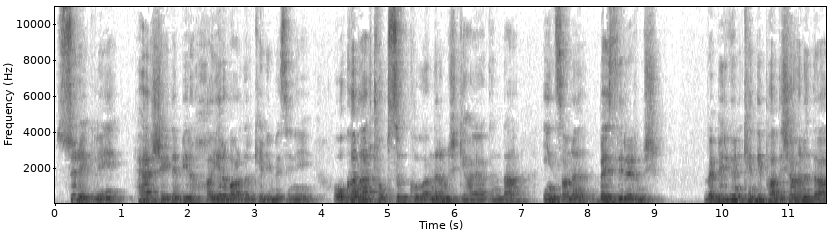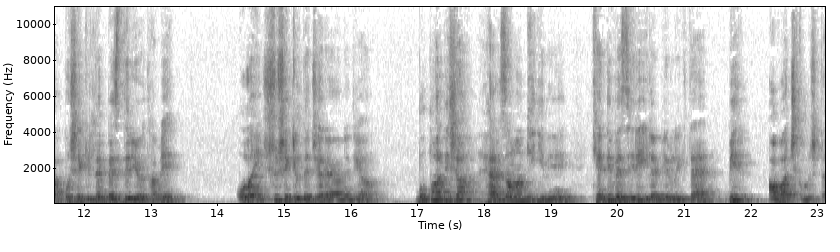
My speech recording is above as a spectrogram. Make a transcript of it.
sürekli her şeyde bir hayır vardır kelimesini o kadar çok sık kullanırmış ki hayatında insanı bezdirirmiş. Ve bir gün kendi padişahını da bu şekilde bezdiriyor tabi. Olay şu şekilde cereyan ediyor. Bu padişah her zamanki gibi kendi veziri ile birlikte bir ava çıkmıştı.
